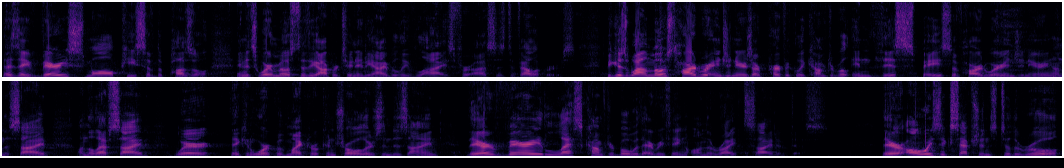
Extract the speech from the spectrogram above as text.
That is a very small piece of the puzzle, and it's where most of the opportunity, I believe, lies for us as developers. Because while most hardware engineers are perfectly comfortable in this space of hardware engineering on the side, on the left side, where they can work with microcontrollers and design, they are very less comfortable with everything on the right side of this. There are always exceptions to the rule,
